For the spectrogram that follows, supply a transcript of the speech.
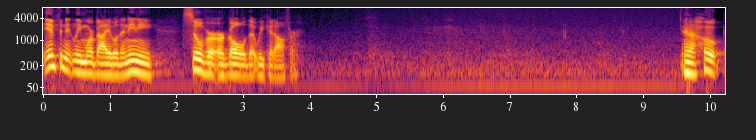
infinitely more valuable than any silver or gold that we could offer. And I hope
